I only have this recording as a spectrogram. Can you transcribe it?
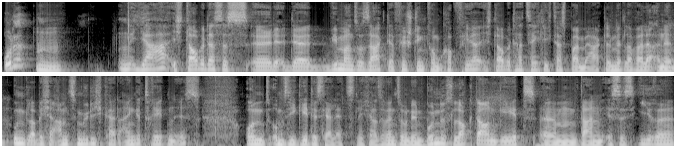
Oder? Mhm. Ja, ich glaube, dass es, äh, der, der, wie man so sagt, der Fisch stinkt vom Kopf her. Ich glaube tatsächlich, dass bei Merkel mittlerweile eine unglaubliche Amtsmüdigkeit eingetreten ist. Und um sie geht es ja letztlich. Also wenn es um den Bundeslockdown geht, ähm, dann ist es ihre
